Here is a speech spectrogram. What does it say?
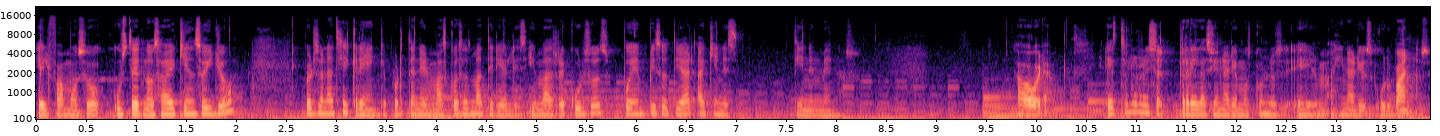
El famoso ¿usted no sabe quién soy yo? Personas que creen que por tener más cosas materiales y más recursos pueden pisotear a quienes tienen menos. Ahora, esto lo relacionaremos con los imaginarios urbanos,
